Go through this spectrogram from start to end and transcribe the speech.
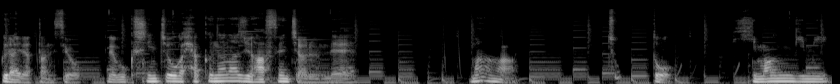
ぐらいだったんですよ。で、僕身長が178センチあるんで、まあ、ちょっと、肥満気味。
